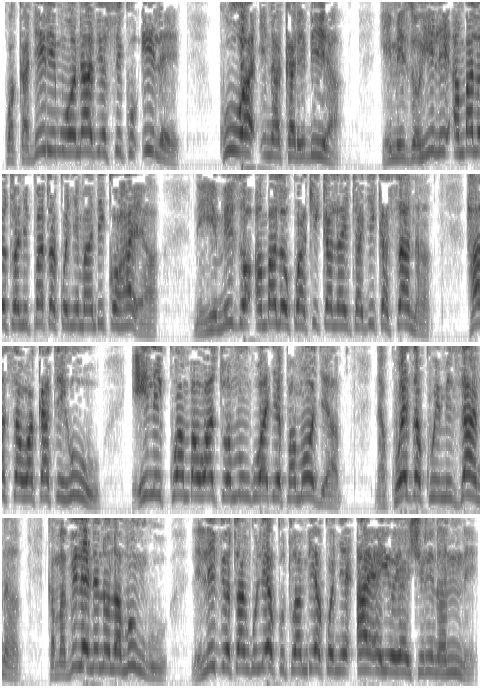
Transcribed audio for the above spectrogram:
kwa kadiri muonavyo siku ile kuwa inakaribia himizo hili ambalo twalipata kwenye maandiko haya ni himizo ambalo kwa hakika linahitajika sana hasa wakati huu ili kwamba watu wa mungu waje pamoja na kuweza kuhimizana kama vile neno la mungu lilivyotangulia kutuambia kwenye aya hiyo ya 24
